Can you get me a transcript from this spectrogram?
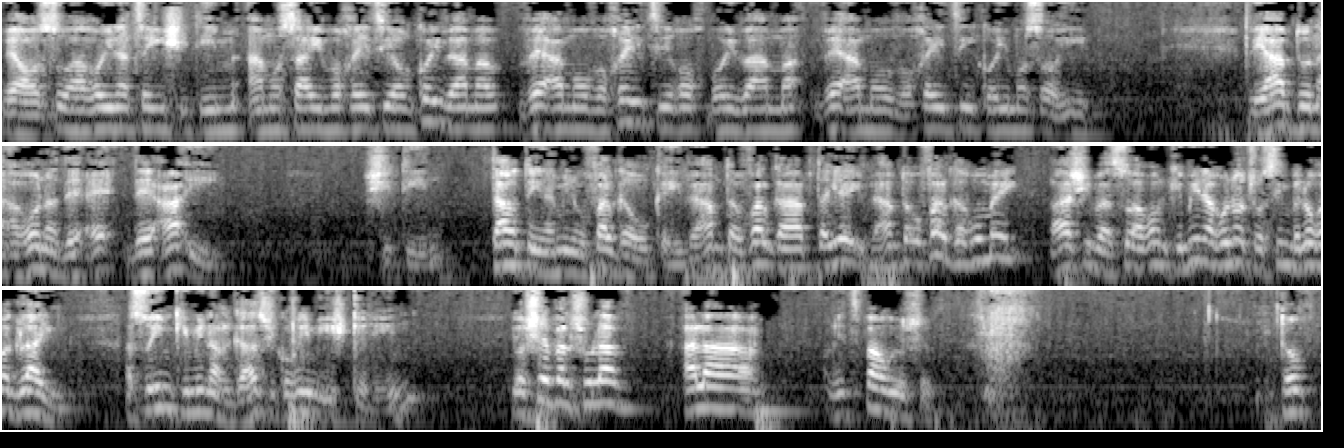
ועשו הרוי נצי שיטים עמוסי וחצי אורכוי ועמו וחצי רוחבוי ועמו וחצי כוי מוסוי. ויעבדון ארונה דעאי שיטין תרתי נמין ופלגה רוקי ועמתה ופלגה פתיי ועמתה ופלגה רומי. רש"י ועשו ארון כמין ארונות שעושים בלא רגליים עשויים כמין ארגז שקוראים איש קרין יושב על שולב על הרצפה הוא יושב. טוב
